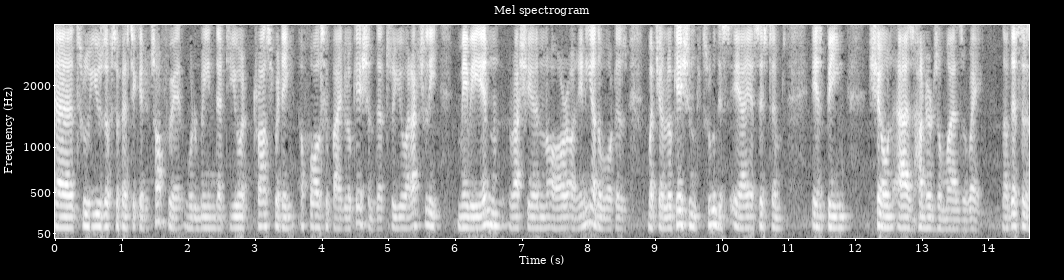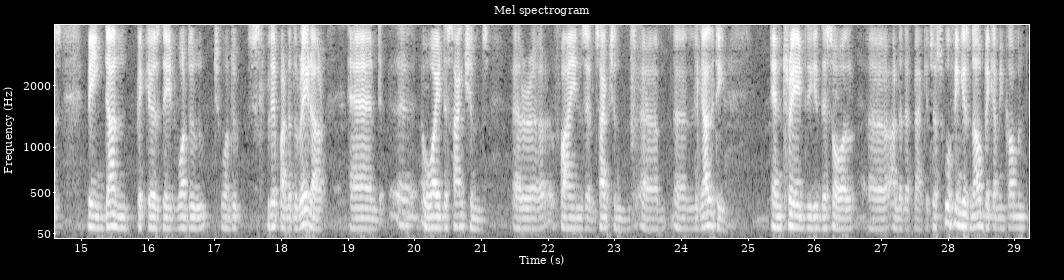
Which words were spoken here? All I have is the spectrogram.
uh, through use of sophisticated software would mean that you are transmitting a falsified location. That you are actually maybe in russian or on any other waters but your location through this ais systems is being shown as hundreds of miles away. Now this is being done because they want to, to want to slip under the radar and uh, avoid the sanctions uh, fines and sanctions um, uh, legality and trade the, this oil uh, under that blanket. So spoofing is now becoming common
